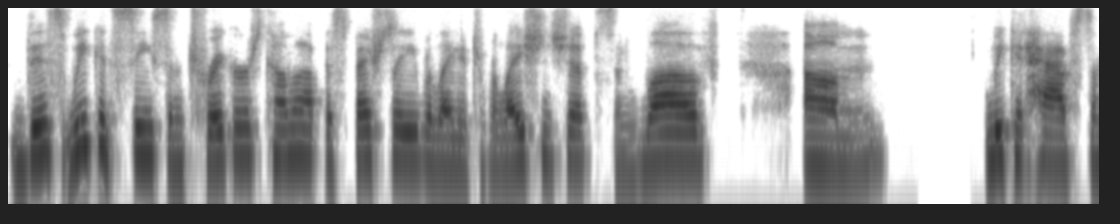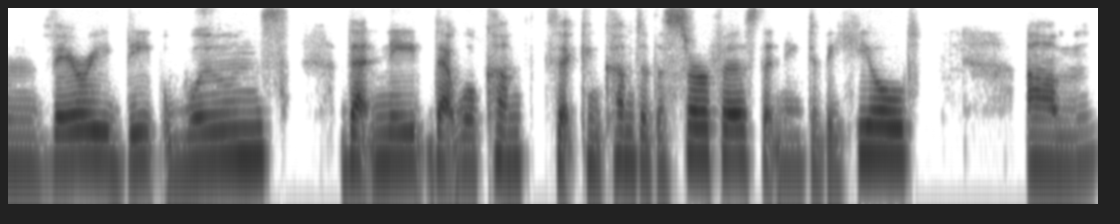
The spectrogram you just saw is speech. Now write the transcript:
this we could see some triggers come up, especially related to relationships and love. Um, we could have some very deep wounds that need that will come that can come to the surface that need to be healed. Um,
